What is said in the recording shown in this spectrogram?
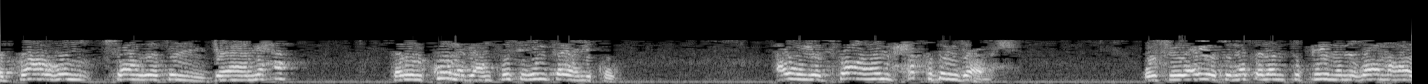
تدفعهم شهوة جامحة فيلقون بأنفسهم فيهلكون. أو يدفعهم حقد جامح. والشيوعية مثلا تقيم نظامها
